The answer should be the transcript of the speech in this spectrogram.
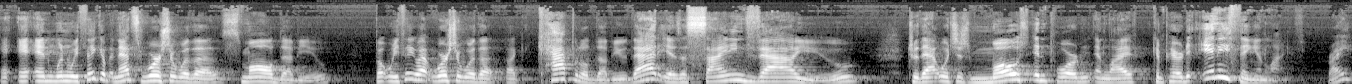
And, and when we think of and that's worship with a small w, but when you think about worship with a, a capital W, that is assigning value to that which is most important in life compared to anything in life, right?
